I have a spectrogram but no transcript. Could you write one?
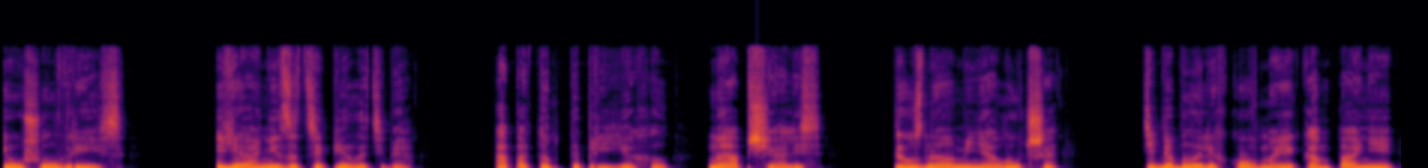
и ушел в рейс. Я не зацепила тебя. А потом ты приехал, мы общались, ты узнал меня лучше, тебе было легко в моей компании,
